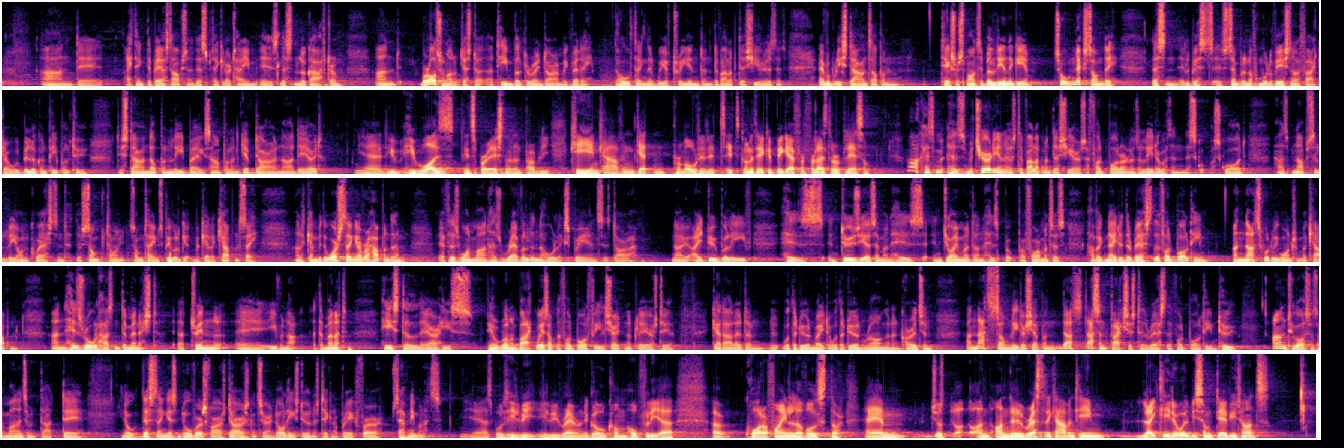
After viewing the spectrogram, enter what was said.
and uh, I think the best option at this particular time is listen, look after him. And we're also not just a, a team built around Darren McVeety. The whole thing that we have trained and developed this year is that everybody stands up and takes responsibility in the game. So next Sunday, listen, it'll be a, simple enough motivational factor. We'll be looking people to, to stand up and lead by example and give Darren a day out. Yeah, he, he was inspirational and probably key in Cavan getting promoted. It's, it's going to take a big effort for lads to replace him. His, his maturity and his development this year as a footballer and as a leader within the squ- squad has been absolutely unquestioned. There's some time, sometimes people get get a captaincy, and it can be the worst thing ever happened to them. If there's one man has revelled in the whole experience, is Dara. Now, I do believe his enthusiasm and his enjoyment and his performances have ignited the rest of the football team, and that's what we want from a captain. And his role hasn't diminished at training, uh, even at, at the minute. He's still there. He's you know, running backways up the football field, shouting at players to get at it and what they're doing right or what they're doing wrong, and encouraging. And that's some leadership, and that's that's infectious to the rest of the football team too, and to us as a management that. Uh, you know, this thing isn't over as far as Dara is concerned. All he's doing is taking a break for 70 minutes. Yeah, I suppose he'll be he'll be raring to go come hopefully a, a quarter final of Ulster. Um, just on on the rest of the Cavan team, likely there will be some debutants.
